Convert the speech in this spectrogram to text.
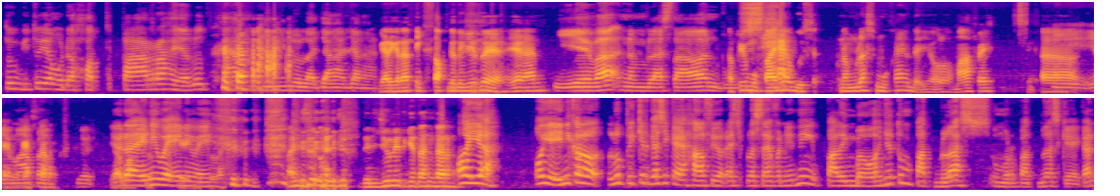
1 gitu yang udah hot parah ya lu tahan diri lu lah jangan-jangan. Gara-gara TikTok gitu-gitu ya, ya kan? Iya, Pak, 16 tahun. Tapi buset. mukanya buset, 16 mukanya udah ya Allah, maaf ya. Eh, Iya, maaf, maaf. Ya udah anyway, anyway. gitu lanjut lanjut, jadi julid kita ntar. Oh iya. Oh iya, ini kalau lu pikir gak sih kayak half your age plus 7 ini paling bawahnya tuh 14, umur 14 kayak kan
